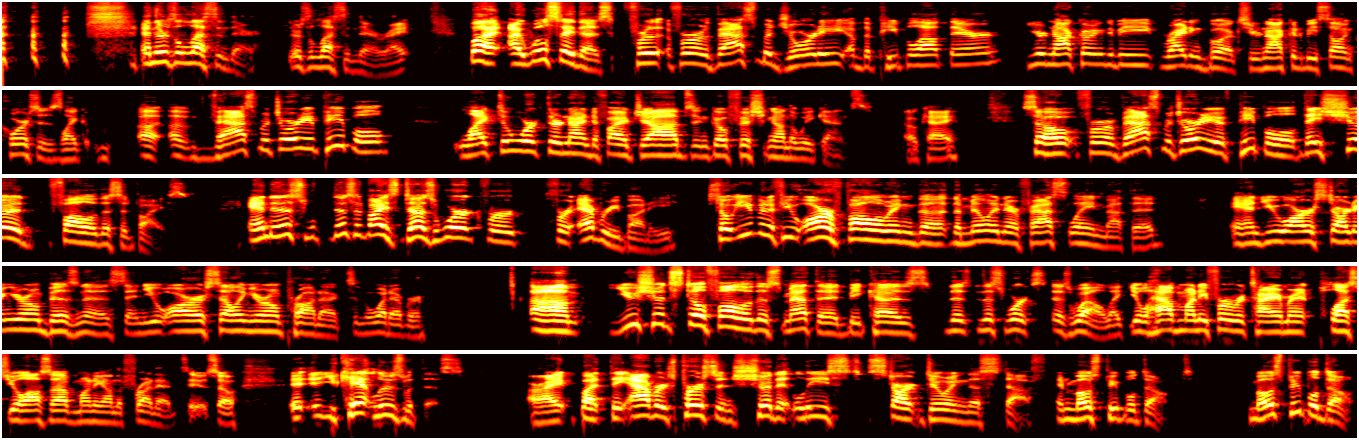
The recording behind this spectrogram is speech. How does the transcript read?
and there's a lesson there. There's a lesson there, right? But I will say this for for a vast majority of the people out there, you're not going to be writing books. You're not going to be selling courses. Like a, a vast majority of people like to work their nine to five jobs and go fishing on the weekends. Okay. So for a vast majority of people, they should follow this advice. And this this advice does work for for everybody. So even if you are following the the millionaire fast lane method and you are starting your own business and you are selling your own products and whatever, um, you should still follow this method because this this works as well. Like you'll have money for retirement, plus you'll also have money on the front end too. So it, it, you can't lose with this. All right, but the average person should at least start doing this stuff, and most people don't. Most people don't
